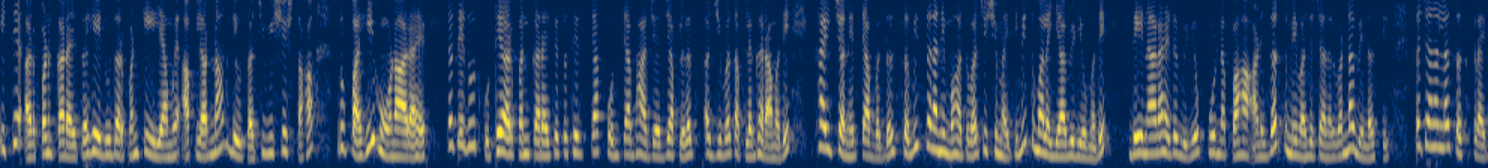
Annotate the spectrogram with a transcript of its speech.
इथे अर्पण करायचं हे दूध अर्पण केल्यामुळे आपल्या नागदेवताची विशेषतः कृपाही होणार आहे. तर ते दूध कुठे अर्पण करायचे? तसेच त्या कोणत्या भाज्या जे आपल्याला अजिबात आपल्या घरामध्ये खायच्या त्याबद्दल सविस्तर आणि महत्त्वाची अशी माहिती मी तुम्हाला या व्हिडिओमध्ये देणार आहे. तर व्हिडिओ पूर्ण पहा आणि जर तुम्ही माझ्या चॅनलवर नवीन असतील तर चॅनलला सबस्क्राईब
